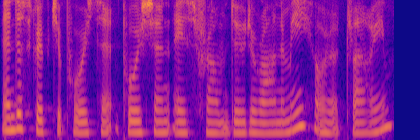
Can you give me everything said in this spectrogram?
And the scripture portion is from Deuteronomy or Dvarim,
